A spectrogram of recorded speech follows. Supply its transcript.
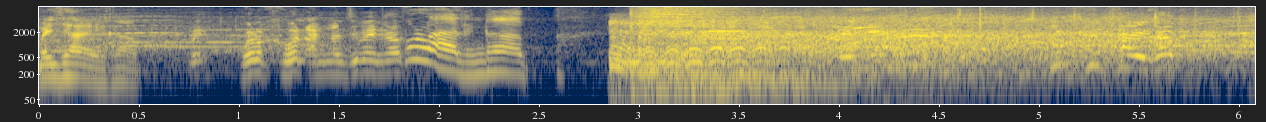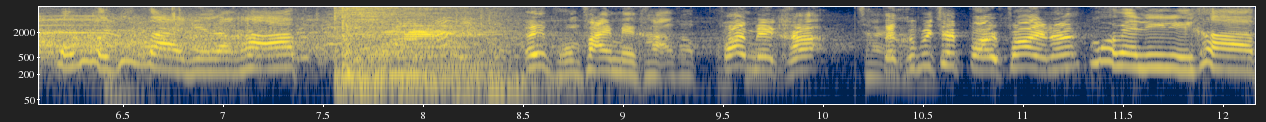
ไม่ใช่ครับไม่คนละคนอันกันใช่ไหมครับก็หลานครับเป็นไงฮะนี่คือใครครับ ผมเหมือนพี่ฝ่ายนี่แหละครับ เฮ้ยผมไฟเมฆะครับ ฝ้ายเมฆะใช่แต่คุณไม่ใช่ปลอยฝ้ายนะโมเมนต์นี้ครับ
